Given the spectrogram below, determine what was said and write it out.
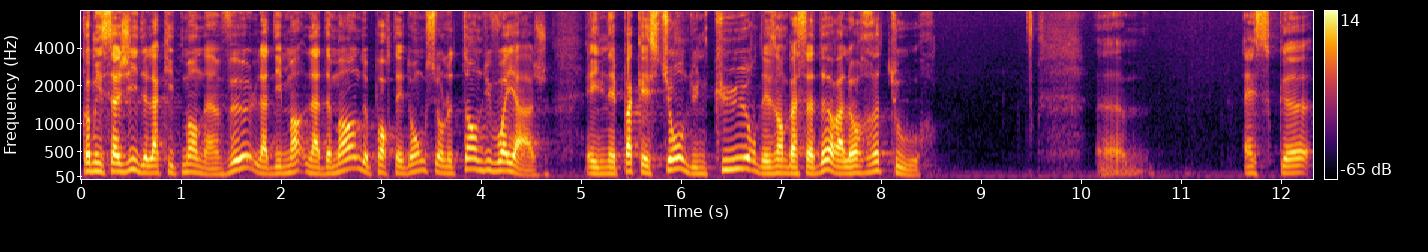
Comme il s'agit de l'acquittement d'un vœu, la, demande portait donc sur le temps du voyage, et il n'est pas question d'une cure des ambassadeurs à leur retour. Euh, est-ce que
